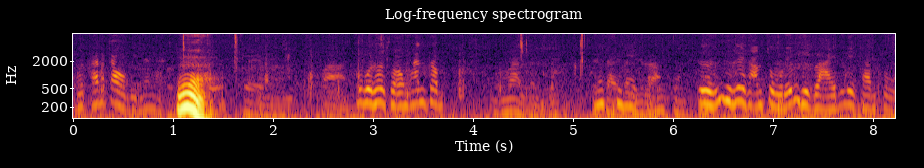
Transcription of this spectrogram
เบิดพันเก้าบินนั่นน่ะอืมกูเบิดเท่าสองพันซ้ำมันคือเลขสามตัวเออมันถือเลขสามตัวเด้มันถือหลายเด้เลขสามตัว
